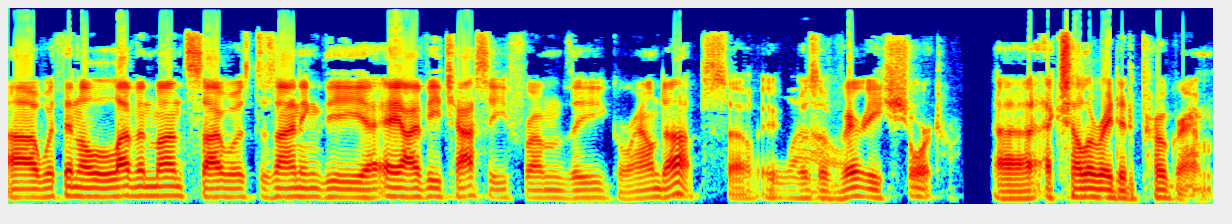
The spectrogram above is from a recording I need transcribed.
uh, within 11 months, I was designing the uh, AIV chassis from the ground up. So it wow. was a very short, uh, accelerated program.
